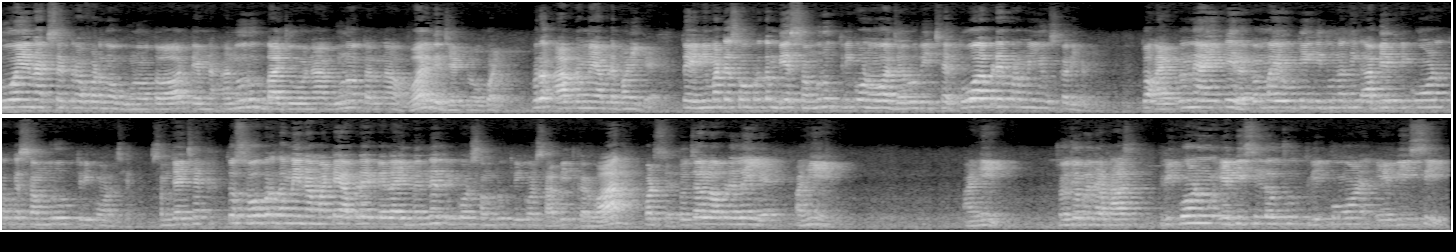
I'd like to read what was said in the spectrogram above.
તો એના ક્ષેત્રફળનો ગુણોત્તર તેમના અનુરૂપ બાજુઓના ગુણોત્તરના વર્ગ જેટલો હોય. બરાબર? આ પ્રમેય આપણે ભણી ગયા. તો એની માટે સૌપ્રથમ બે સમરૂપ ત્રિકોણ હોવા જરૂરી છે. તો આપણે પ્રમેય યુઝ કરી શકીએ. તો આપણને અહીંયા કે રકમમાં એવું કઈ કીધું નથી આ બે ત્રિકોણ, તો કે સમરૂપ ત્રિકોણ છે. સમજાય છે? તો સૌપ્રથમ એના માટે આપણે પહેલા એ બંને ત્રિકોણ સમરૂપ ત્રિકોણ સાબિત કરવા પડશે. તો ચાલો આપણે લઈએ. અહીં અહીં. જોજો બધા ખાસ. ત્રિકોણ હું ABC લઉં છું. ત્રિકોણ ABC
